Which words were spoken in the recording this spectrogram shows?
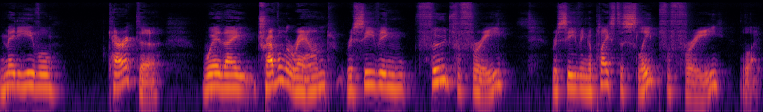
medieval character where they travel around receiving food for free, receiving a place to sleep for free, like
